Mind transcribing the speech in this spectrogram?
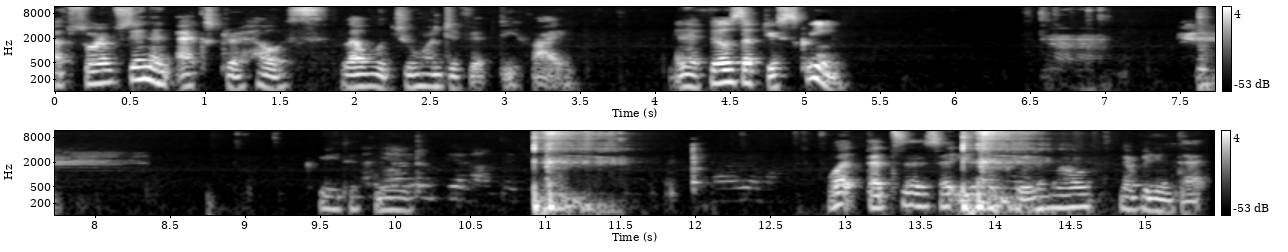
absorption and extra health, level 255. And it fills up your screen. Creative mode. What? That doesn't set you to creative mode? Never knew that.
